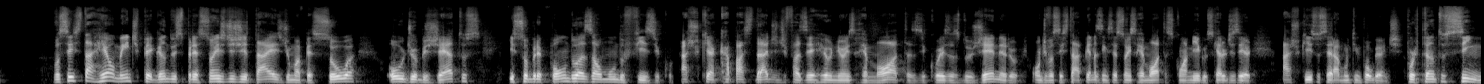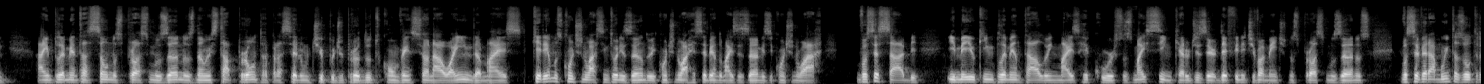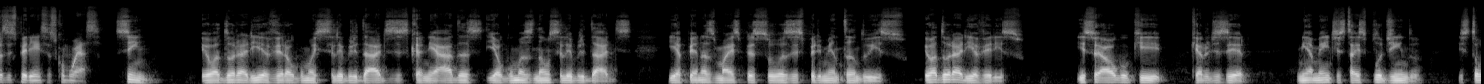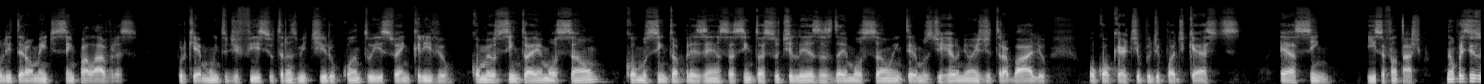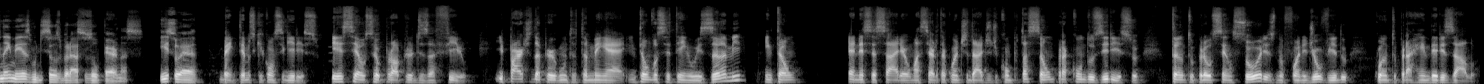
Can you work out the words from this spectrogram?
Você está realmente pegando expressões digitais de uma pessoa ou de objetos e sobrepondo-as ao mundo físico. Acho que a capacidade de fazer reuniões remotas e coisas do gênero, onde você está apenas em sessões remotas com amigos, quero dizer, acho que isso será muito empolgante. Portanto, sim, a implementação nos próximos anos não está pronta para ser um tipo de produto convencional ainda, mas queremos continuar sintonizando e continuar recebendo mais exames e continuar, você sabe, e meio que implementá-lo em mais recursos. Mas sim, quero dizer, definitivamente nos próximos anos, você verá muitas outras experiências como essa. Sim, eu adoraria ver algumas celebridades escaneadas e algumas não celebridades, e apenas mais pessoas experimentando isso. Eu adoraria ver isso. Isso é algo que, quero dizer, minha mente está explodindo. Estou literalmente sem palavras, porque é muito difícil transmitir o quanto isso é incrível, como eu sinto a emoção, como sinto a presença, sinto as sutilezas da emoção em termos de reuniões de trabalho ou qualquer tipo de podcasts. É assim. Isso é fantástico. Não preciso nem mesmo de seus braços ou pernas. Isso é. Bem, temos que conseguir isso. Esse é o seu próprio desafio. E parte da pergunta também é: então você tem o exame, então é necessária uma certa quantidade de computação para conduzir isso, tanto para os sensores no fone de ouvido quanto para renderizá-lo.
